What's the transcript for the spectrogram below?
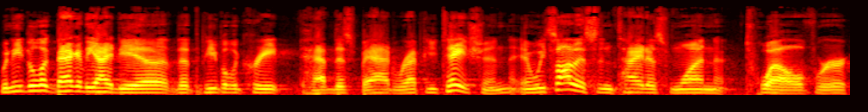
we need to look back at the idea that the people of Crete had this bad reputation, and we saw this in Titus 1:12 where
